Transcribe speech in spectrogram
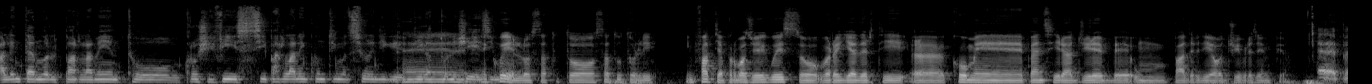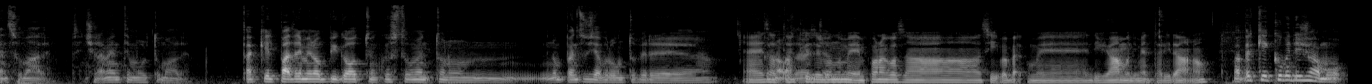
all'interno del Parlamento, crocifissi, parlare in continuazione di, di Eh, cattolicesimo. È quello, sta tutto, sta tutto lì. Infatti, a proposito di questo, vorrei chiederti eh, come pensi reagirebbe un padre di oggi, per esempio. Eh, penso male, sinceramente molto male. Anche il padre meno bigotto in questo momento non, non penso sia pronto per... Eh, esatto, anche secondo me è un po' una cosa, sì, vabbè, come dicevamo, di mentalità, no? Ma perché, come diciamo,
